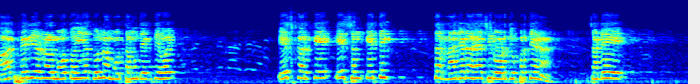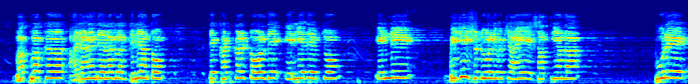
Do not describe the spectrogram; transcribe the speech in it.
ਹਾਰਟ ਫੇਲਿਅਰ ਨਾਲ ਮੌਤ ਹੋਈ ਹੈ। ਦੋਨਾਂ ਮੌਤਾਂ ਨੂੰ ਦੇਖਦੇ ਹੋਏ ਇਸ ਕਰਕੇ ਇਹ ਸੰਕੇਤਿਕ ਧਰਨਾ ਜਿਹੜਾ ਹੈ, ਅਸੀਂ ਰੋਡ ਦੇ ਉੱਪਰ ਦੇਣਾ ਹੈ। ਸਾਡੇ ਵੱਖ-ਵੱਖ ਹਰਿਆਣੇ ਦੇ ਅਲੱਗ-ਅਲੱਗ ਜ਼ਿਲ੍ਹਿਆਂ ਤੋਂ ਤੇ ਖਟਕਲ ਟੋਲ ਦੇ ਏਰੀਏ ਦੇ ਵਿੱਚੋਂ ਇੰਨੇ ਬਿਜ਼ੀ ਸ਼ਡਿਊਲ ਦੇ ਵਿੱਚ ਆਏ ਸਾਥੀਆਂ ਦਾ, ਪੂਰੇ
